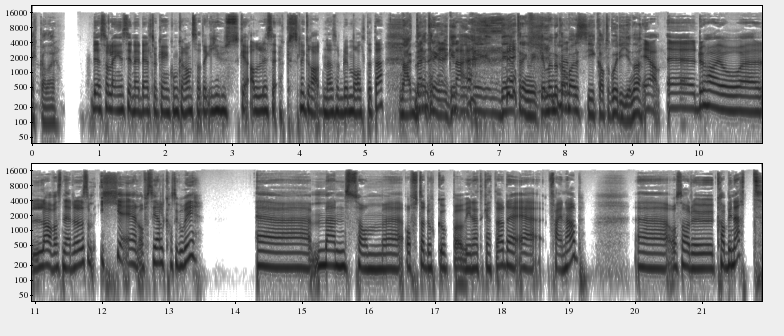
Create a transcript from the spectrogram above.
rekka der. Det er så lenge siden jeg deltok i en konkurranse at jeg ikke husker alle disse økslegradene som blir målt etter. Nei, det Men, trenger vi ikke, nei. det, det, det trenger vi ikke, men du kan Men- bare si kategoriene. Ja, eh, du har jo eh, lavest nede, som ikke er en offisiell kategori, eh, men som eh, ofte dukker opp på vinetiketter. Det er feinherb. Eh, og så har du kabinett,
